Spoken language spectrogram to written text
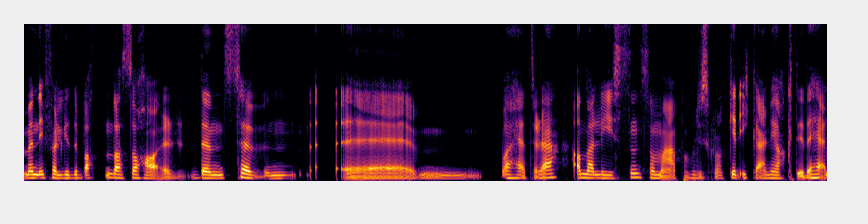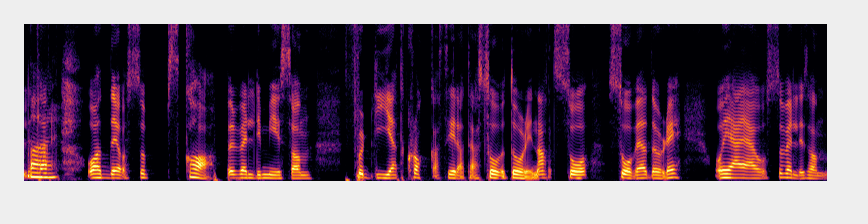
men ifølge debatten da så har den søvn... Eh, hva heter det? Analysen som er på pulsklokker, ikke er nøyaktig i det hele Nei. tatt. Og at det også skaper veldig mye sånn fordi at klokka sier at jeg har sovet dårlig i natt, så sover jeg dårlig. Og jeg er også veldig sånn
